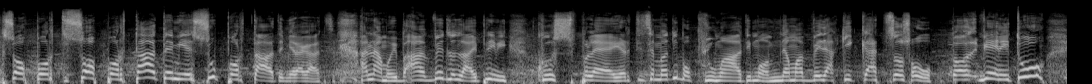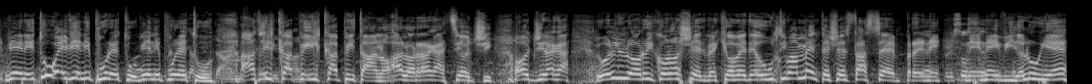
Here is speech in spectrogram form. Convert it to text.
sopport, sopportatemi e supportatemi, ragazzi. Andiamo, a, vedo là i primi cosplayer, ti sembrano tipo piumati. Mo andiamo a vedere a chi cazzo so. Vieni tu, vieni tu e vieni pure tu, vieni pure tu. Ah, il capi, il capitano. Allora ragazzi oggi, oggi raga, lo riconoscete perché lo vedete ultimamente c'è sta sempre, nei, nei, nei, video. Lui è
